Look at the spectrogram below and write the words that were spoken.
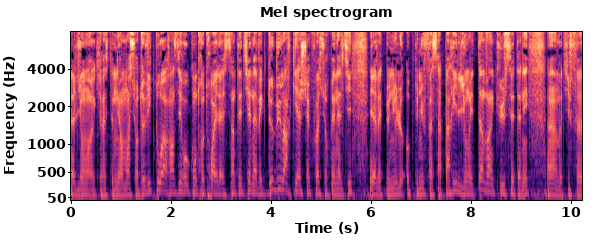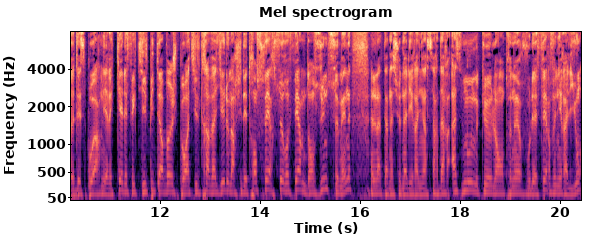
Lyon euh, qui reste néanmoins sur deux victoires, 1-0 contre 3 et la Saint-Etienne avec deux buts marqués à chaque fois sur penalty et avec le nul obtenu face à Paris. Lyon est invaincu cette année. Un motif euh, d'espoir, mais avec quel effectif Peter Bosch pourra-t-il travailler? Le marché des transferts se referme dans une semaine. L'international iranien Sardar Azmoun, que l'entraîneur voulait faire venir à Lyon,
